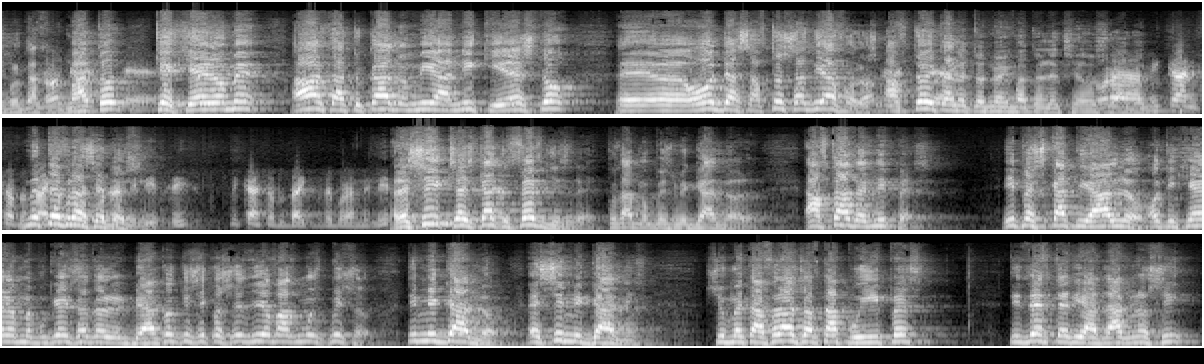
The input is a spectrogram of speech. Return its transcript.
46 πρωταθλημάτων ε, και χαίρομαι αν θα του κάνω μία νίκη έστω, ε, όντας αυτός αδιάφορος. Συγγνώμη, Αυτό ε, ήταν το νόημα του λέξεω σου. Τώρα Άδωνη. μην κάνεις σαν τον Τάκη που Μετέφρασε δεν το μπορεί να εσύ. μιλήσει. Μην κάνεις σαν τον Τάκη που δεν μπορεί να μιλήσει. Ρε, εσύ ξέρεις κάτι, φεύγεις ρε. Που θα μου πεις μην κάνω ρε. Αυτά δεν είπες. Είπες κάτι άλλο. Ότι χαίρομαι που κέρδισα τον Ολυμπιακό και είσαι 22 βαθμούς πίσω. Τι μην κάνω. Εσύ μην κάνεις. Σου μεταφράζω αυτά που είπες. Τη δεύτερη ανάγνωση.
